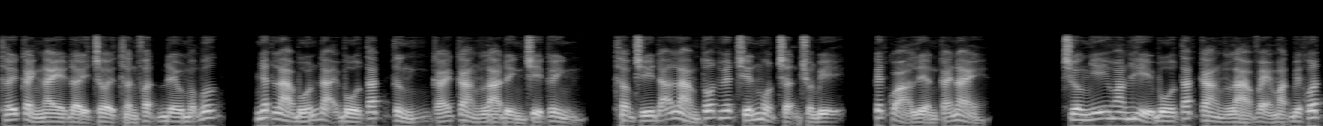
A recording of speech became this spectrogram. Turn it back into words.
thấy cảnh này đẩy trời thần phật đều mất bức nhất là bốn đại bồ tát từng cái càng là đỉnh chỉ kình, thậm chí đã làm tốt huyết chiến một trận chuẩn bị, kết quả liền cái này. Trường nhĩ hoan hỉ bồ tát càng là vẻ mặt biệt khuất,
